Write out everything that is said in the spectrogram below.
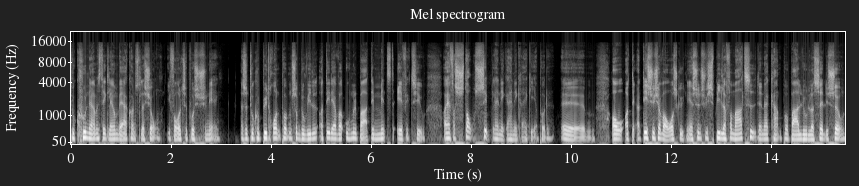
du kunne nærmest ikke lave en værre konstellation i forhold til positionering. Altså, du kunne bytte rundt på dem, som du ville, og det der var umiddelbart det mindst effektive. Og jeg forstår simpelthen ikke, at han ikke reagerer på det. Øhm, og, og, det og det synes jeg var overskyggende. Jeg synes, vi spilder for meget tid i den her kamp på bare at lulle os selv i søvn,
